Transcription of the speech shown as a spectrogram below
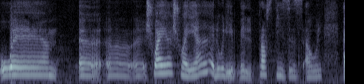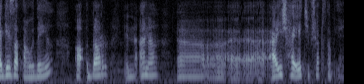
و آه، آه، شوية شوية قالوا لي بال prostheses أو الأجهزة التعويضية أقدر إن أنا آه، آه، أعيش حياتي بشكل طبيعي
